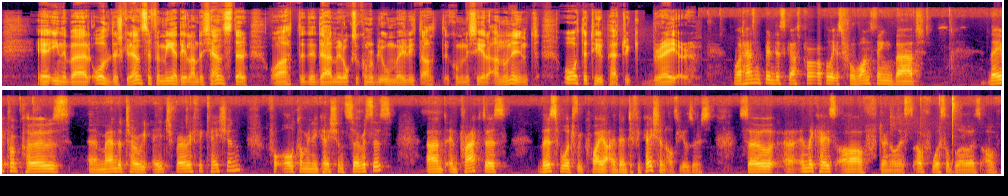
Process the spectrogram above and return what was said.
eh, innebär åldersgränser för meddelandetjänster och att det därmed också kommer att bli omöjligt att kommunicera anonymt. Åter till Patrick Breyer. What hasn't been discussed properly is for one thing that they propose a mandatory age verification for all communication services. And in practice, this would require identification of users. So, uh, in the case of journalists, of whistleblowers, of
